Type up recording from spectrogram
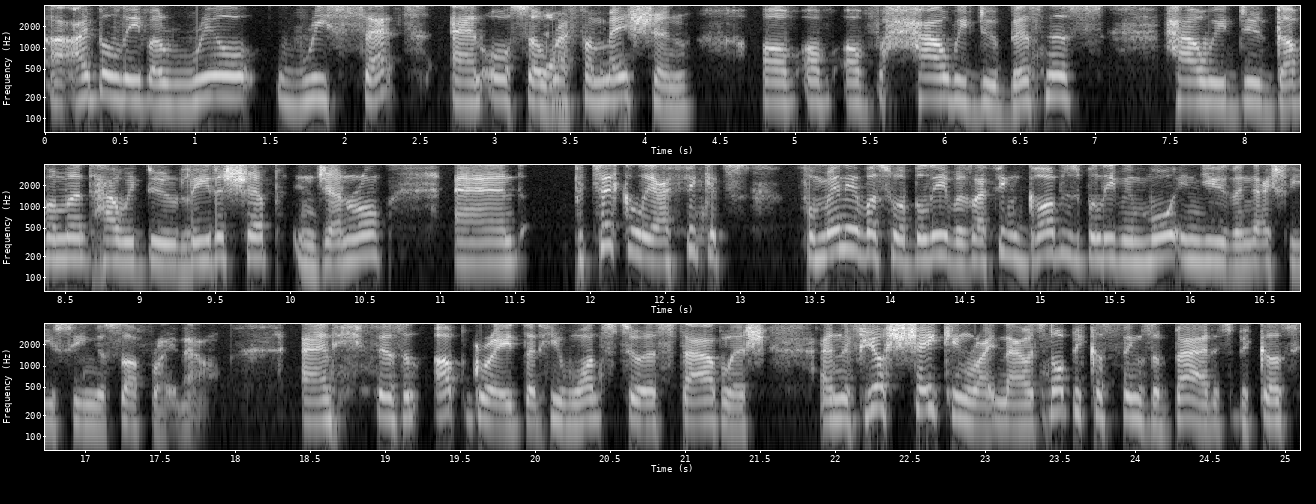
uh, I believe, a real reset and also yeah. reformation of, of, of how we do business, how we do government, how we do leadership in general. And particularly, I think it's for many of us who are believers, I think God is believing more in you than actually you see in yourself right now and there's an upgrade that he wants to establish. And if you're shaking right now, it's not because things are bad, it's because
